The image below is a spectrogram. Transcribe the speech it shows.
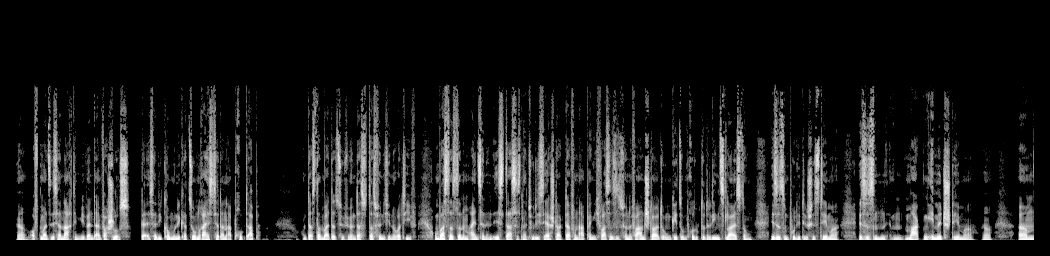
Ja, oftmals ist ja nach dem Event einfach Schluss. Da ist ja die Kommunikation reißt ja dann abrupt ab und das dann weiterzuführen, das, das finde ich innovativ. Und was das dann im Einzelnen ist, das ist natürlich sehr stark davon abhängig, was ist es für eine Veranstaltung, geht es um Produkt oder Dienstleistung, ist es ein politisches Thema, ist es ein Marken-Image-Thema, ja? ähm,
